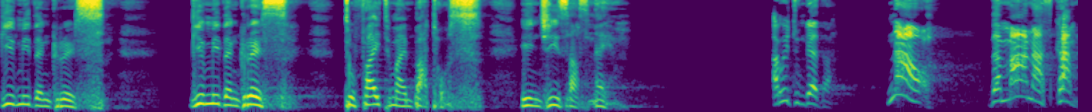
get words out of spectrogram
give me the grace. Give me the grace to fight my battles in jesus name. Are we together? Now the man has come.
